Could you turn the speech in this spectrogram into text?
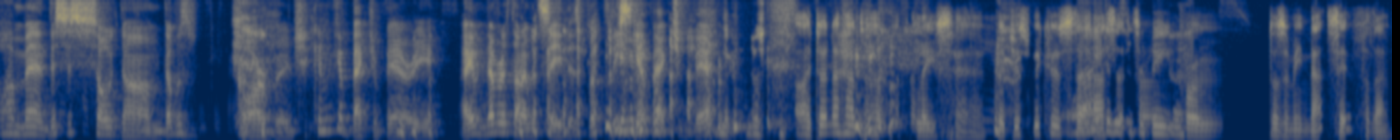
Oh man, this is so dumb. That was garbage. Can we get back to Barry? I never thought I would say this, but please get back to Barry. I don't know how to help the police here, but just because their Why does it assets have are to be- pro doesn't mean that's it for them.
